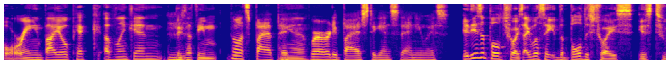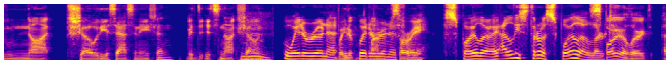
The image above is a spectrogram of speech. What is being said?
boring biopic of Lincoln. There's nothing. Well, it's biopic. Yeah. We're already biased against it, anyways. It is a bold choice. I will say the boldest choice is to not show the assassination. It, it's not shown. Mm, way to ruin it. Way Way to- to, I'm ruin it sorry. Spoiler. At least throw a spoiler alert. Spoiler alert: uh,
